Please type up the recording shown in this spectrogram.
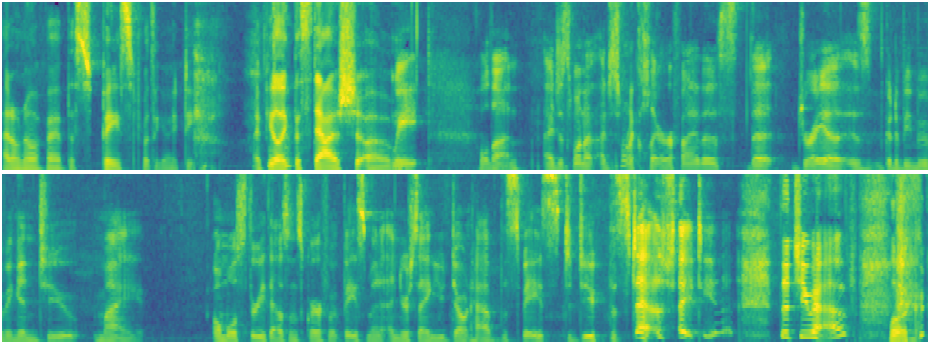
I don't know if I have the space for the idea. I feel like the stash um Wait, hold on. I just want to. I just want to clarify this that Drea is going to be moving into my almost three thousand square foot basement, and you're saying you don't have the space to do the stash idea that you have. Look.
